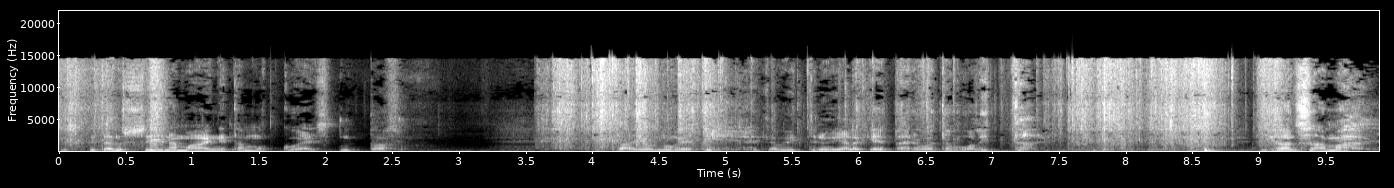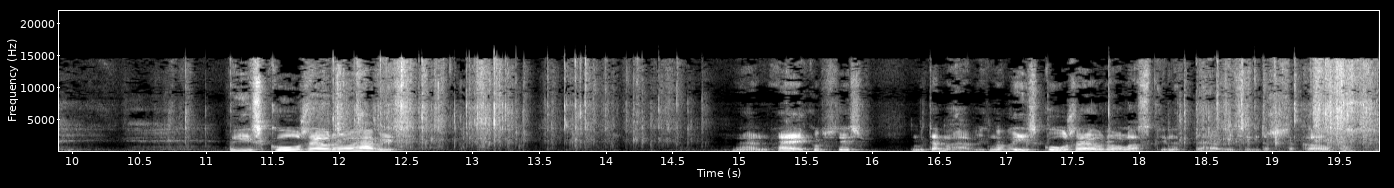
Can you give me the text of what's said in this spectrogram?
Olisi pitänyt siinä mainita, mutta ei sitten taas tajunnut heti, eikä viittinyt jälkeenpäin ruveta valittaa. Ihan sama. 5-6 euroa hävis. Mä, ei, kun siis, mitä mä hävisin? No 5-6 euroa laskin, että hävisin tuossa kaupassa.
